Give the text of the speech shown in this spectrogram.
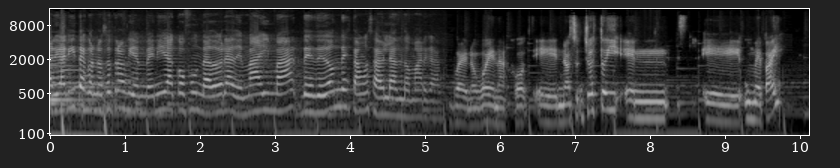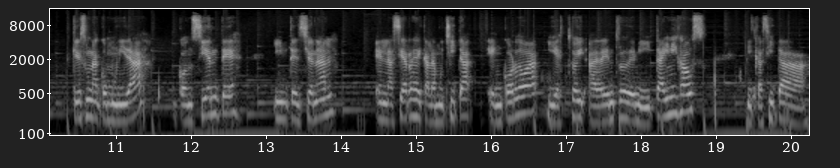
Margarita con nosotros, bienvenida, cofundadora de Maima. ¿Desde dónde estamos hablando, Marga? Bueno, buena. Eh, yo estoy en eh, Umepay, que es una comunidad consciente, intencional, en las sierras de Calamuchita, en Córdoba, y estoy adentro de mi tiny house, mi casita.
